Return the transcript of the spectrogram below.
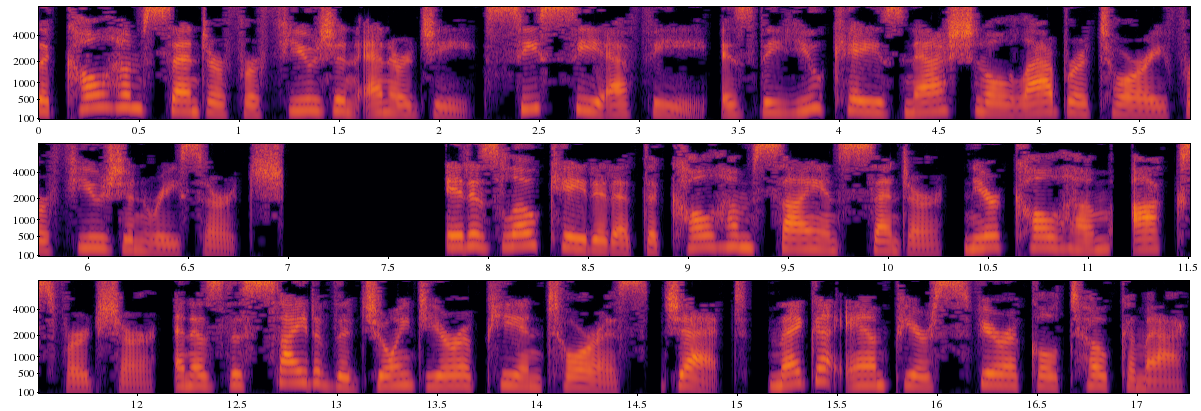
The Culham Centre for Fusion Energy CCFE is the UK's national laboratory for fusion research. It is located at the Culham Science Centre, near Culham, Oxfordshire, and is the site of the joint European Torus JET, Mega Ampere Spherical Tokamak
